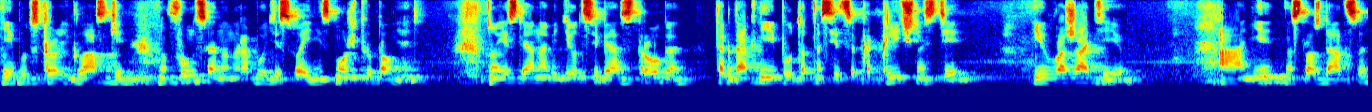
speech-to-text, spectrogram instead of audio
Ей будут строить глазки, но функции она на работе своей не сможет выполнять. Но если она ведет себя строго, тогда к ней будут относиться как к личности и уважать ее а не наслаждаться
